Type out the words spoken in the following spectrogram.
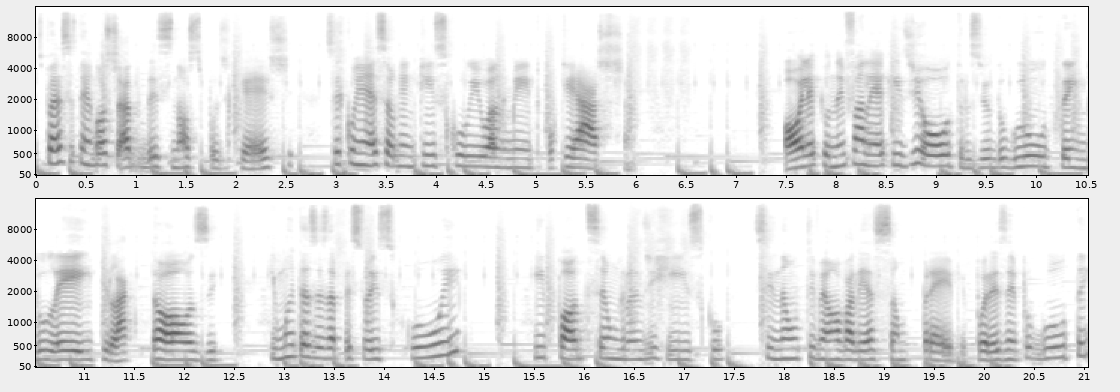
Espero que você tenha gostado desse nosso podcast. Você conhece alguém que excluiu o alimento porque acha? Olha que eu nem falei aqui de outros, viu? Do glúten, do leite, lactose, que muitas vezes a pessoa exclui e pode ser um grande risco se não tiver uma avaliação prévia. Por exemplo, glúten,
